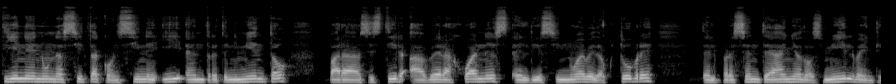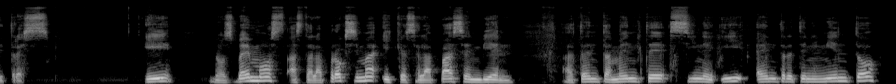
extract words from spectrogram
tienen una cita con cine y entretenimiento para asistir a ver a Juanes el 19 de octubre del presente año 2023. Y nos vemos, hasta la próxima y que se la pasen bien. Atentamente, cine y entretenimiento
